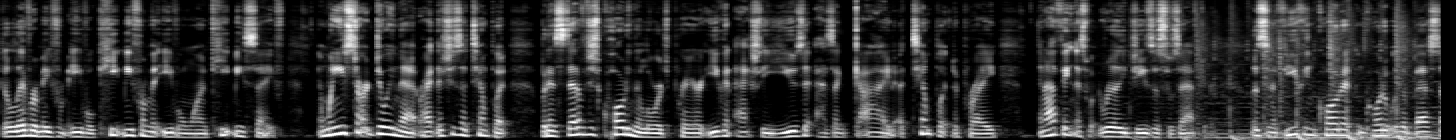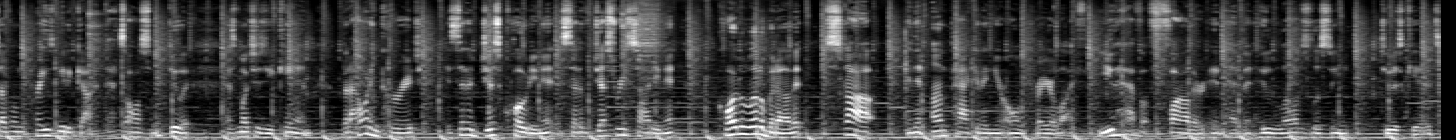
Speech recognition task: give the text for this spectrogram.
Deliver me from evil. Keep me from the evil one. Keep me safe. And when you start doing that, right, that's just a template. But instead of just quoting the Lord's Prayer, you can actually use it as a guide, a template to pray and I think that's what really Jesus was after. Listen, if you can quote it and quote it with the best of them, praise be to God. That's awesome. Do it as much as you can. But I would encourage, instead of just quoting, it, instead of just reciting it, quote a little bit of it, stop, and then unpack it in your own prayer life. You have a Father in heaven who loves listening to his kids,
